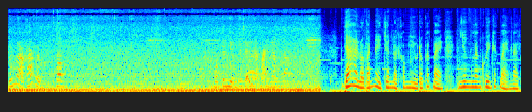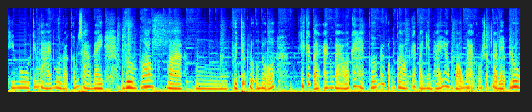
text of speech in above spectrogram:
Đúng là khác rồi không? Một kinh nghiệm chia sẻ cho các bạn nha. Giá hai loại bánh này trên lệch không nhiều đâu các bạn. Nhưng Lăng khuyên các bạn là khi mua chúng ta hãy mua loại cơm xào này Vừa ngon mà um, vừa chất lượng nữa khi các bạn ăn vào cái hạt cốm nó vẫn còn. Các bạn nhìn thấy không? Mẫu mã cũng rất là đẹp luôn.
